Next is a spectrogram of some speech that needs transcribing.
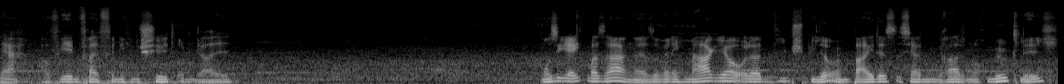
Ja, auf jeden Fall finde ich ein Schild ungeil. Muss ich echt mal sagen. Also wenn ich Magier oder Dieb spiele und beides ist ja nun gerade noch möglich,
